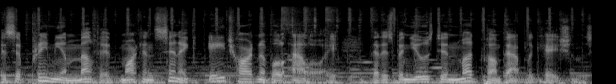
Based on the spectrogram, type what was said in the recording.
is a premium melted martensitic age-hardenable alloy that has been used in mud pump applications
